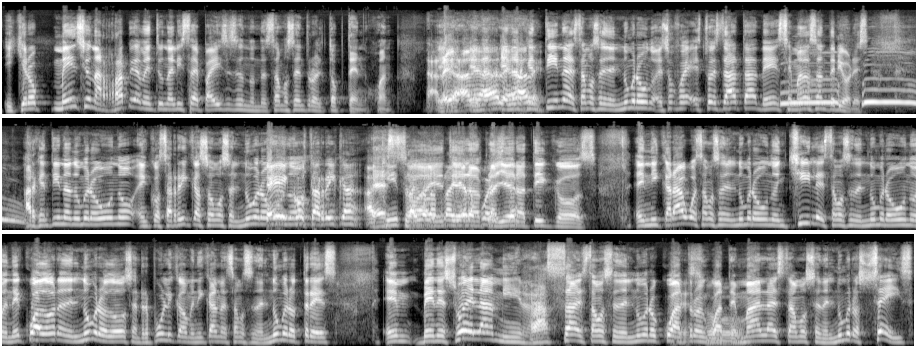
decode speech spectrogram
Y quiero mencionar rápidamente una lista de países en donde estamos dentro del top 10, Juan. Dale, dale, en, en Argentina estamos en el número uno. Eso fue, esto es data de semanas anteriores. Argentina número uno. En Costa Rica somos el número hey, uno. Costa Rica, aquí ahí la playera, la playera, ticos. En Nicaragua estamos en el número uno, en Chile estamos en el número uno, en Ecuador en el número dos, en República Dominicana estamos en el número tres, en Venezuela, mi raza, estamos en el número cuatro, en Guatemala estamos en el número seis.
